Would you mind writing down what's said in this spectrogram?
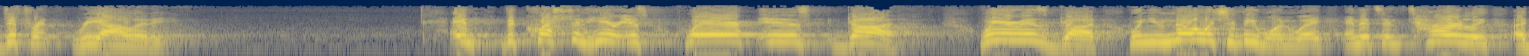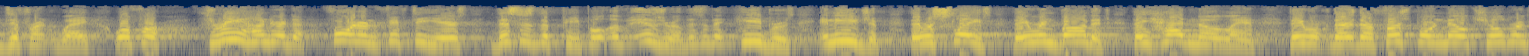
different reality. And the question here is, where is God? Where is God when you know it should be one way and it's entirely a different way? Well, for 300 to 450 years, this is the people of Israel. This is the Hebrews in Egypt. They were slaves. They were in bondage. They had no land. They were, their, their firstborn male children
